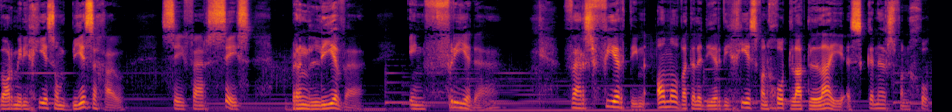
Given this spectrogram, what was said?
waarmee die Gees hom besig hou, sê vers 6, bring lewe en vrede. Vers 14, almal wat hulle deur die Gees van God laat lei, is kinders van God.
